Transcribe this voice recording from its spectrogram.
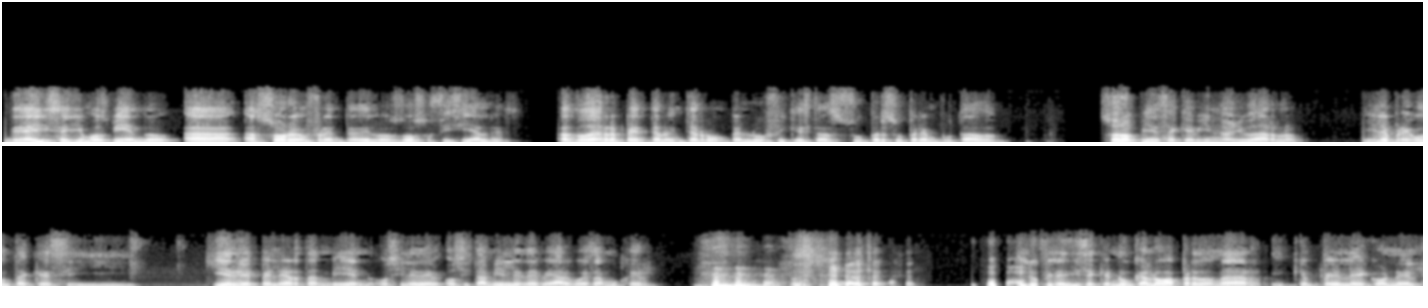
De ahí seguimos viendo a, a Zoro enfrente de los dos oficiales, cuando de repente lo interrumpe Luffy que está súper, súper emputado. Zoro piensa que vino a ayudarlo y le pregunta que si quiere pelear también o si, le o si también le debe algo a esa mujer. Y Luffy le dice que nunca lo va a perdonar y que pelee con él.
